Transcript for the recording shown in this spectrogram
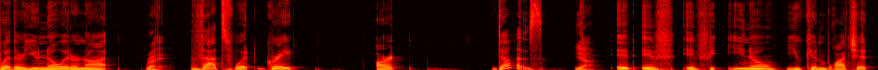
whether you know it or not. Right. That's what great art does. Yeah. It if if you know, you can watch it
